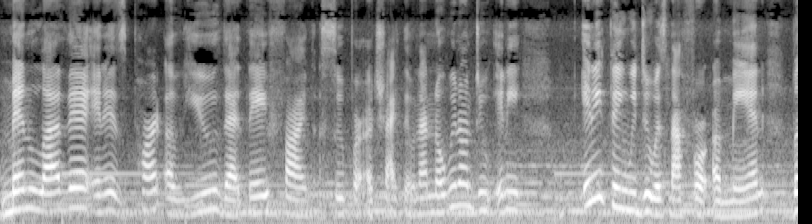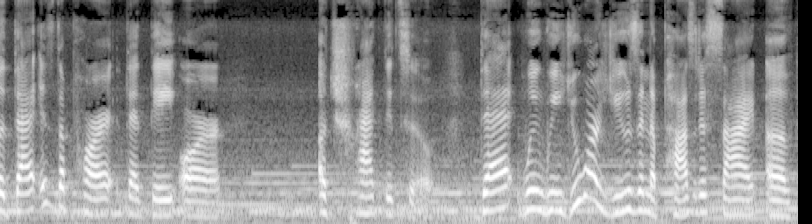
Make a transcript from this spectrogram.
Men love it and it is part of you that they find super attractive. And I know we don't do any anything we do is not for a man, but that is the part that they are attracted to. That when, when you are using the positive side of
